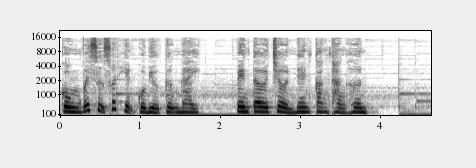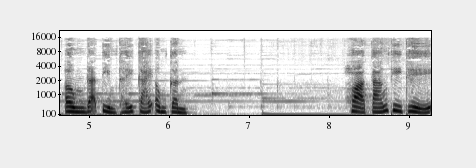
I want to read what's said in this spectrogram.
Cùng với sự xuất hiện của biểu tượng này, Penter trở nên căng thẳng hơn. Ông đã tìm thấy cái ông cần. Hỏa táng thi thể.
